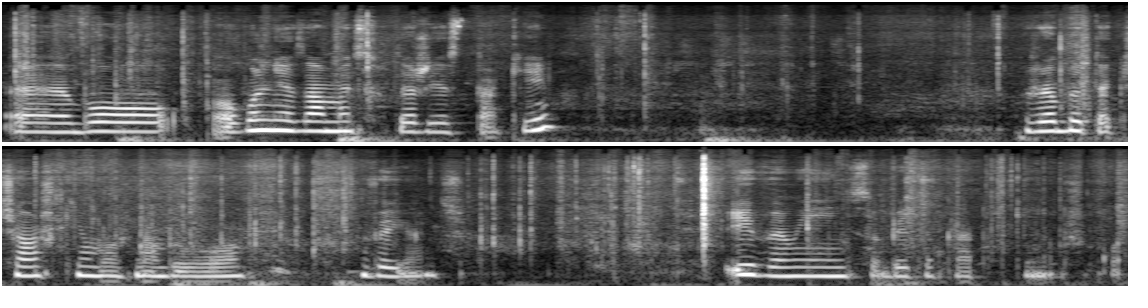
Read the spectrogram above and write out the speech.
E, bo ogólnie zamysł też jest taki, żeby te książki można było wyjąć i wymienić sobie te kartki na przykład.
